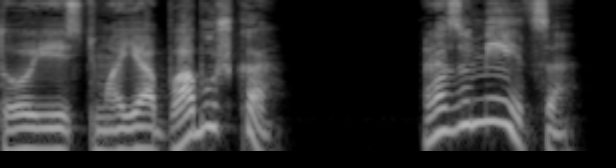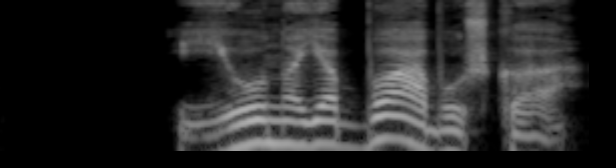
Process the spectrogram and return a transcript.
«То есть моя бабушка?» «Разумеется». «Юная бабушка!»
